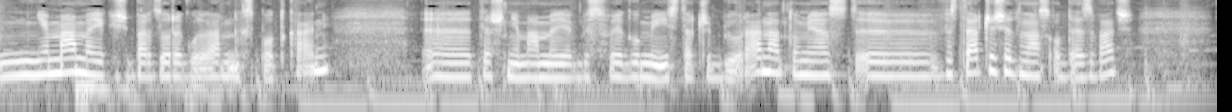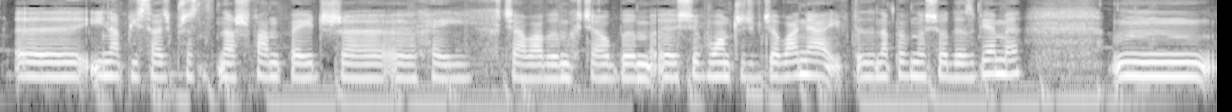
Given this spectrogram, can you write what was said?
Nie mamy jakichś bardzo regularnych spotkań. Też nie mamy jakby swojego miejsca czy biura, natomiast wystarczy się do nas odezwać i napisać przez nasz fanpage, że y, hej, chciałabym, chciałbym y, się włączyć w działania i wtedy na pewno się odezwiemy. Mm,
